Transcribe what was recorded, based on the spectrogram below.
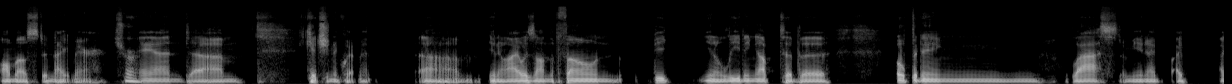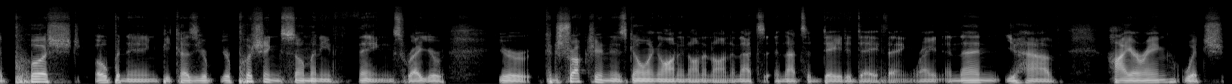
almost a nightmare Sure. and um, kitchen equipment. Um, you know, I was on the phone, be you know, leading up to the opening last. I mean, I I I pushed opening because you're you're pushing so many things, right? Your your construction is going on and on and on, and that's and that's a day to day thing, right? And then you have hiring, which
